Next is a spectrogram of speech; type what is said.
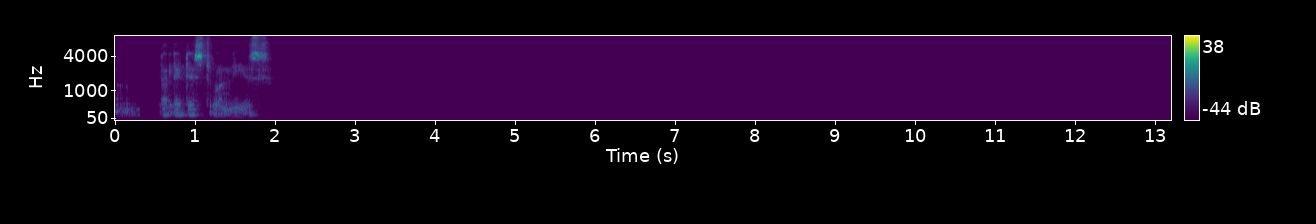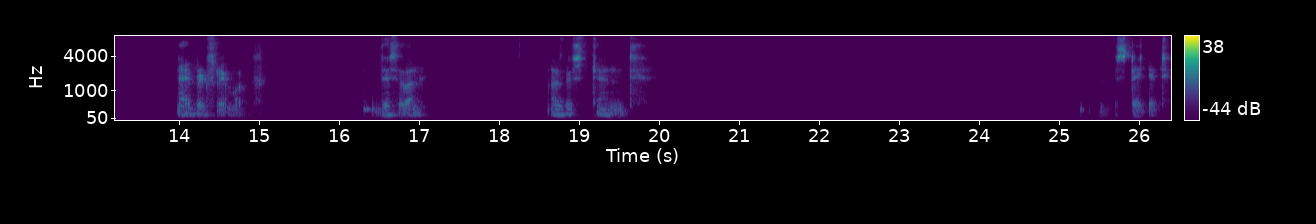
Um, the latest one is hybrid framework. This one. August 10th. Let's take it.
